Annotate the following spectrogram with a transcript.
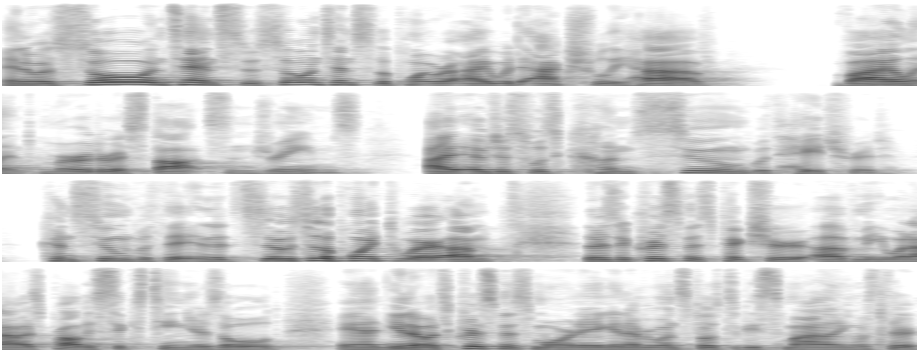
And it was so intense, it was so intense to the point where I would actually have violent, murderous thoughts and dreams. I just was consumed with hatred, consumed with it. And it was to the point to where um, there's a Christmas picture of me when I was probably 16 years old. And, you know, it's Christmas morning and everyone's supposed to be smiling with their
